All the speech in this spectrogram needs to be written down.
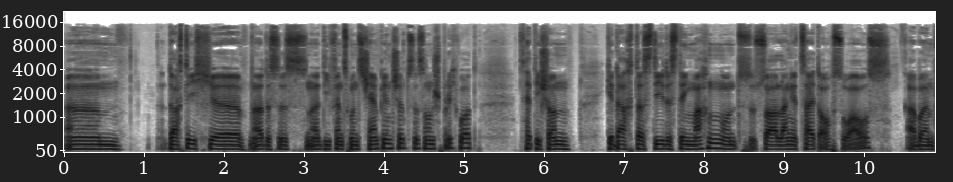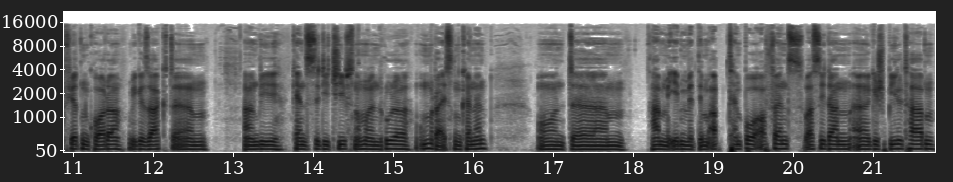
Ähm, dachte ich, äh, na, das ist na, Defense wins Championships, ist so ein Sprichwort. Hätte ich schon gedacht, dass die das Ding machen und es sah lange Zeit auch so aus. Aber im vierten Quarter, wie gesagt, ähm, haben die Kansas City Chiefs nochmal ein Ruder umreißen können. Und ähm, haben eben mit dem Up-Tempo-Offense, was sie dann äh, gespielt haben,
